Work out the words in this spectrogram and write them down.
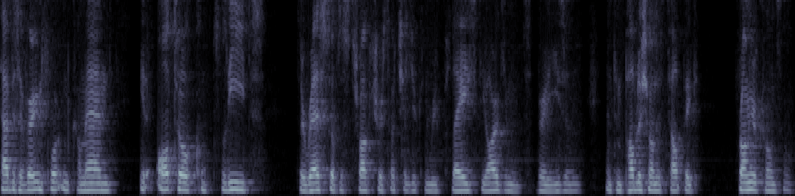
tab is a very important command. It auto completes the rest of the structure such that you can replace the arguments very easily and then publish on this topic from your console.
